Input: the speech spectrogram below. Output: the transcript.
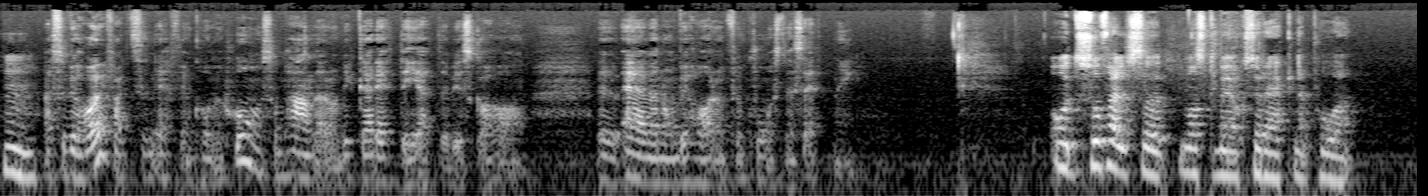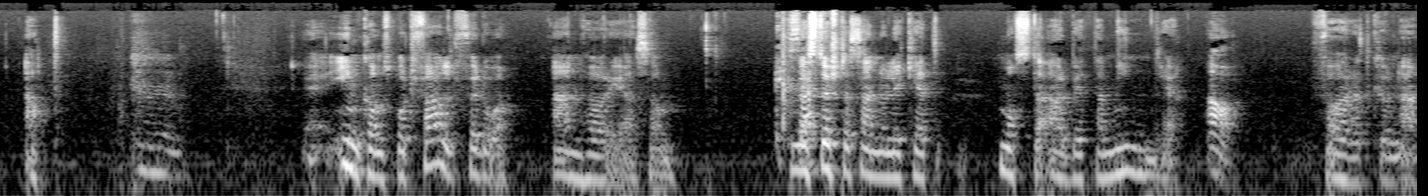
Mm. Alltså vi har ju faktiskt en FN-konvention som handlar om vilka rättigheter vi ska ha eh, även om vi har en funktionsnedsättning. Och i så fall så måste man ju också räkna på att eh, inkomstbortfall för då anhöriga som med Exakt. största sannolikhet måste arbeta mindre Ja, för att kunna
